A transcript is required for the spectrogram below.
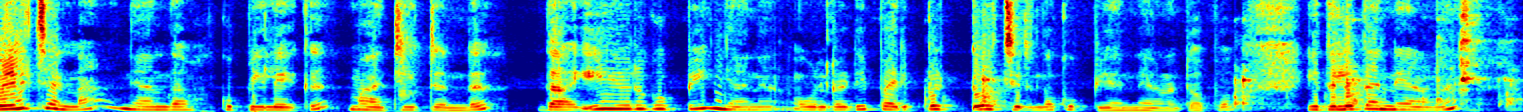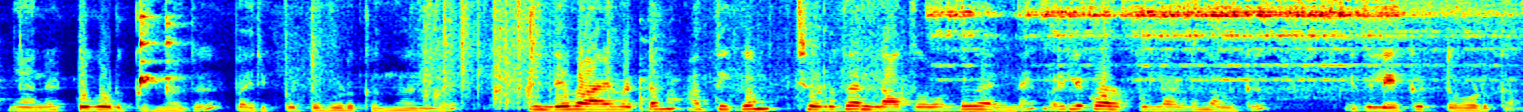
വെളിച്ചെണ്ണ ഞാൻ എന്താ കുപ്പിയിലേക്ക് മാറ്റിയിട്ടുണ്ട്. ദാ ഈ ഒരു കുപ്പി ഞാൻ ഓൾറെഡി പരിപ്പിട്ട് വെച്ചിരുന്ന കുപ്പി തന്നെയാണ് കേട്ടോ. അപ്പോൾ ഇതിൽ തന്നെയാണ് ഞാൻ ഇട്ട് കൊടുക്കുന്നത് പരിപ്പിട്ട് കൊടുക്കുന്നുണ്ട്. ഇതിന്റെ വായവട്ടം അധികം ചെറുതല്ലാത്തത് കൊണ്ട് തന്നെ വലിയ കുഴപ്പമില്ലാണ്ട് നമുക്ക് ഇതിലേക്ക് ഇട്ട് കൊടുക്കാം.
